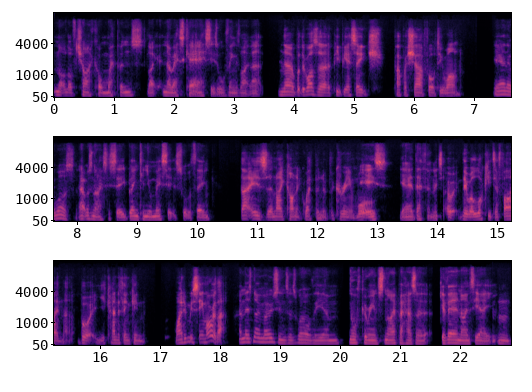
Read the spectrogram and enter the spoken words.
Not a lot of ChiCom weapons, like no SKSs or things like that. No, but there was a PPSH Papasha 41. Yeah, there was. That was nice to see. Blink and you'll miss it, sort of thing. That is an iconic weapon of the Korean War. It is. Yeah, definitely. So they were lucky to find that. But you're kind of thinking, why didn't we see more of that? And there's no Mosins as well. The um, North Korean sniper has a Gewehr 98. Mm.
